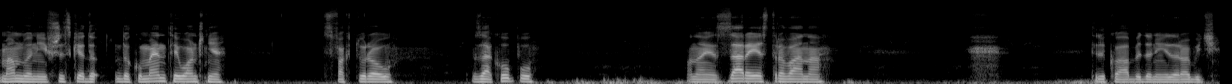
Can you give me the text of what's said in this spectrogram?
Mam do niej wszystkie do, dokumenty, łącznie z fakturą zakupu. Ona jest zarejestrowana. Tylko aby do niej dorobić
